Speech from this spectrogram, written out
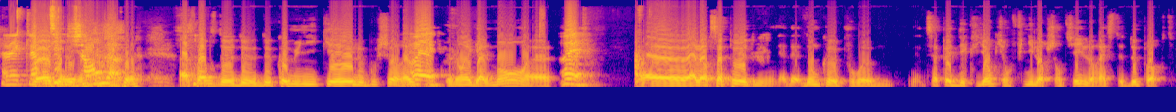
Avec leurs Ouais, petites de- jambes. à force de, de, de communiquer le bouche-oreille Ouais. également. euh, Ouais. euh, alors ça peut être- donc pour ça peut être des clients qui ont fini leur chantier, il leur reste deux portes.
